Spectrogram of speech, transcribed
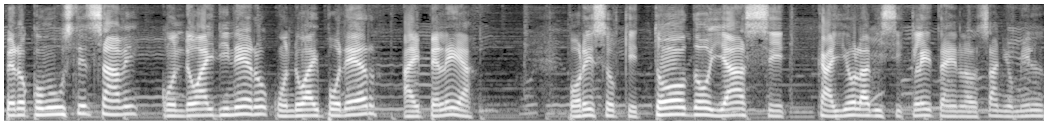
Pero como usted sabe, cuando hay dinero, cuando hay poder, hay pelea. Por eso que todo ya se cayó la bicicleta en los años mil,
